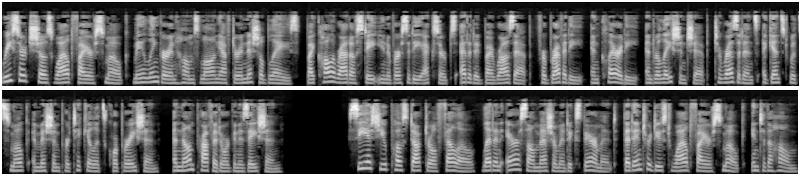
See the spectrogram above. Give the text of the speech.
Research shows wildfire smoke may linger in homes long after initial blaze by Colorado State University excerpts edited by RAWSEP for brevity and clarity and relationship to Residents Against Wood Smoke Emission Particulates Corporation, a nonprofit organization. CSU postdoctoral fellow led an aerosol measurement experiment that introduced wildfire smoke into the home.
